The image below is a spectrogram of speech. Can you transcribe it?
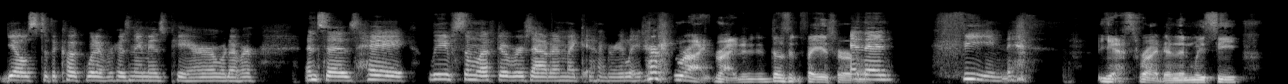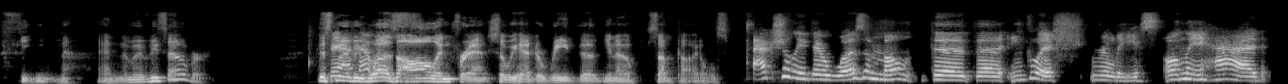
yells to the cook, whatever his name is, Pierre or whatever, and says, Hey, leave some leftovers out. I might get hungry later. right, right. It, it doesn't phase her. and then fiend. yes, right, and then we see Fiend, and the movie's over. This movie that was, was- all in French, so we had to read the you know subtitles. Actually, there was a moment, the, the English release only had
